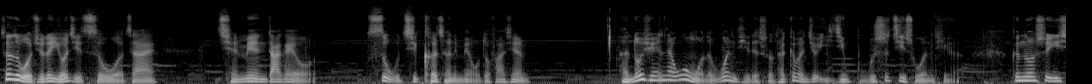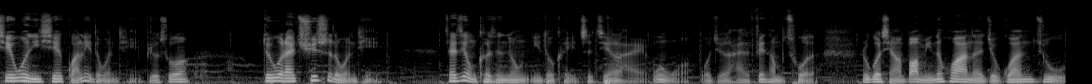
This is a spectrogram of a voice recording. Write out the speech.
甚至我觉得有几次我在前面大概有四五期课程里面，我都发现很多学员在问我的问题的时候，他根本就已经不是技术问题了，更多是一些问一些管理的问题，比如说对未来趋势的问题。在这种课程中，你都可以直接来问我，我觉得还是非常不错的。如果想要报名的话呢，就关注。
